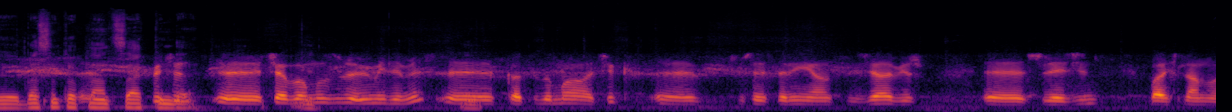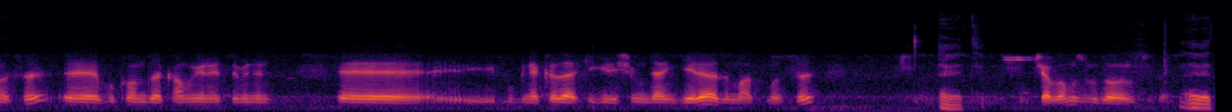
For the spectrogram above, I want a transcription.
e, basın toplantısı hakkında. Bütün çabamız ve ümidimiz katılıma açık, bütün seslerin yansıyacağı bir sürecin başlanması. Bu konuda kamu yönetiminin bugüne kadarki girişimden geri adım atması. Evet, Çabamız bu doğrultuda. evet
